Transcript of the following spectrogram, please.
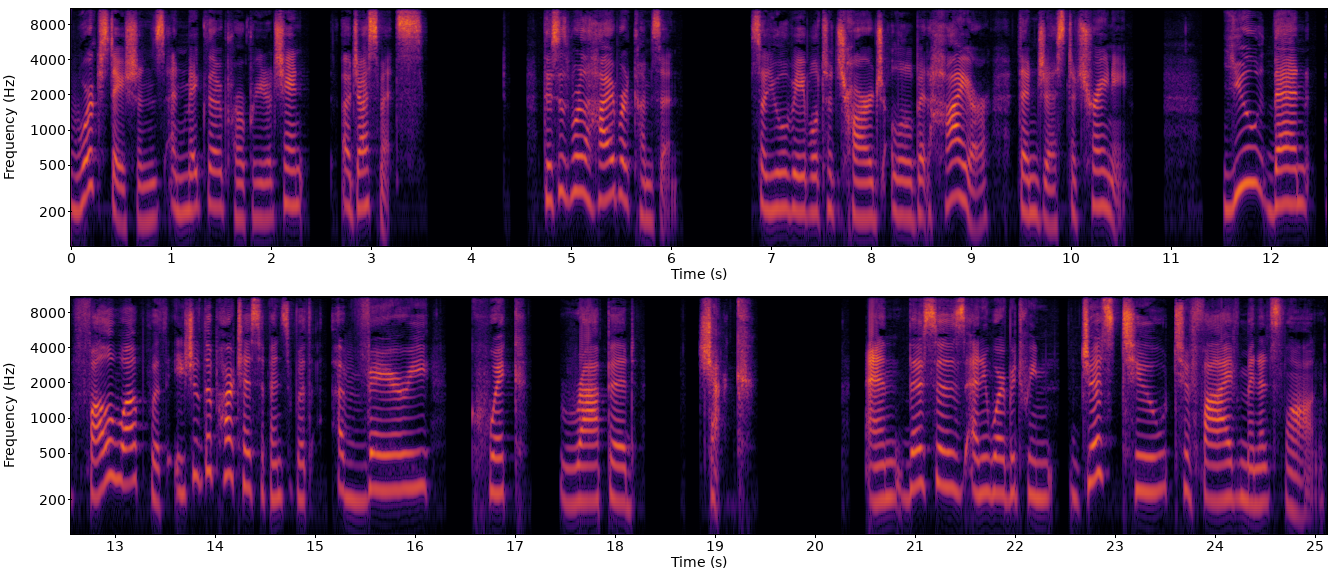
workstations and make the appropriate adjustments. This is where the hybrid comes in. So you will be able to charge a little bit higher than just a training. You then follow up with each of the participants with a very quick, rapid check. And this is anywhere between just two to five minutes long.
